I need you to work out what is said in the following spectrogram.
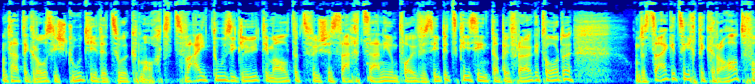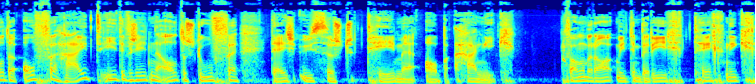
und hat eine grosse Studie dazu gemacht. 2000 Leute im Alter zwischen 16 und 75 sind da befragt worden. Und es zeigt sich, der Grad von der Offenheit in den verschiedenen Altersstufen, der ist äußerst themenabhängig. Fangen wir an mit dem Bereich Technik,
